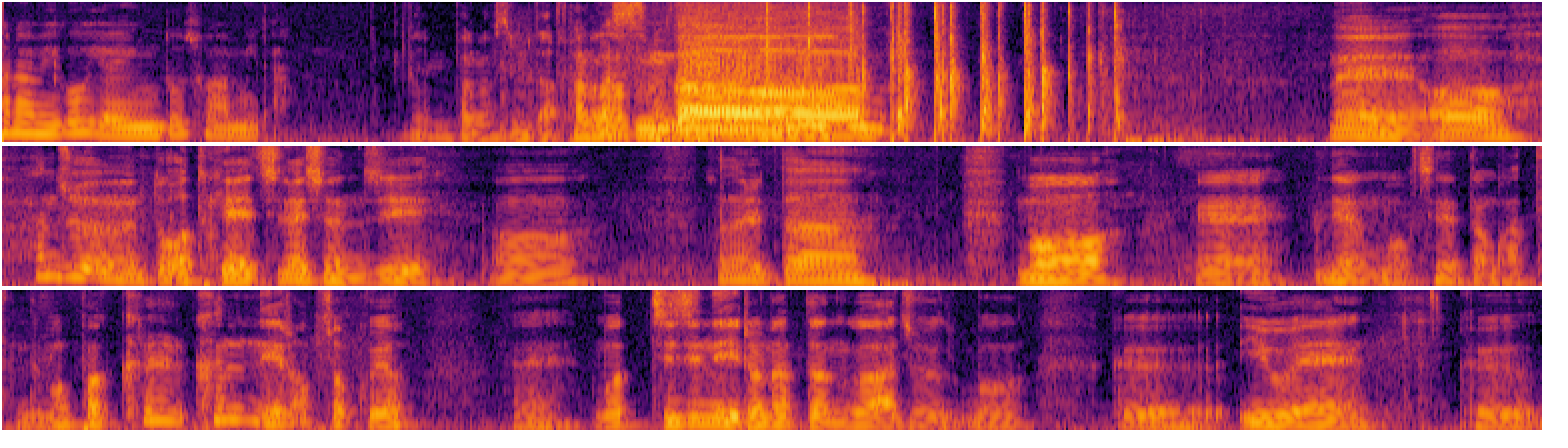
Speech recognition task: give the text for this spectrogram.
사람이고 여행도 좋아합니다. 네, 반갑습니다. 반갑습니다. 네, 어, 한 주는 또 어떻게 지내셨는지, 어, 저는 일단, 뭐, 예, 그냥 뭐 지냈던 것 같은데, 뭐, 큰, 큰일 없었고요. 예, 뭐, 지진이 일어났던 거 아주 뭐, 그, 이후에, 그,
